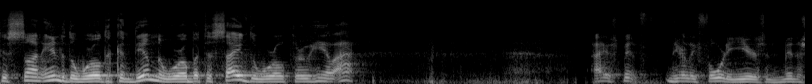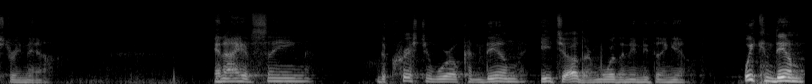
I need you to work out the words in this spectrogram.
his Son into the world to condemn the world, but to save the world through him. I, I have spent nearly 40 years in ministry now. And I have seen the Christian world condemn each other more than anything else. We condemn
